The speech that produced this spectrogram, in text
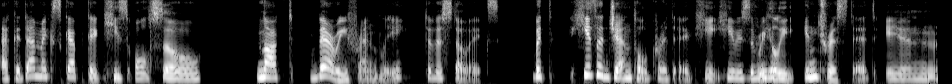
academic skeptic. He's also not very friendly to the Stoics, but he's a gentle critic. He he was really interested in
